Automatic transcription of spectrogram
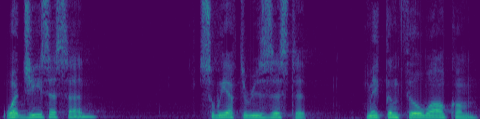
what Jesus said? So we have to resist it, make them feel welcome.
